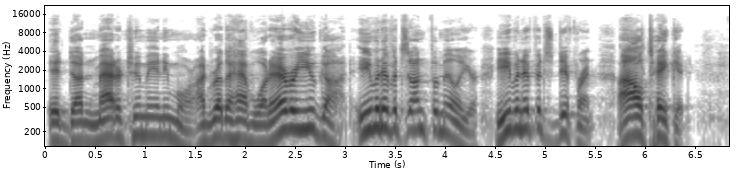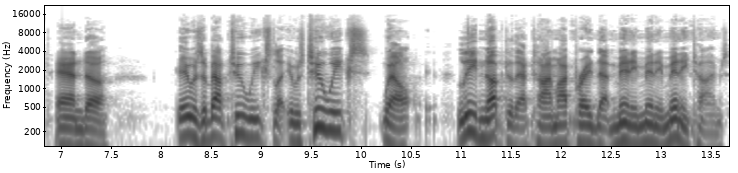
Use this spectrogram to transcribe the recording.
It doesn't matter to me anymore. I'd rather have whatever you got, even if it's unfamiliar, even if it's different. I'll take it. And uh, it was about two weeks. It was two weeks. Well, leading up to that time, I prayed that many, many, many times.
